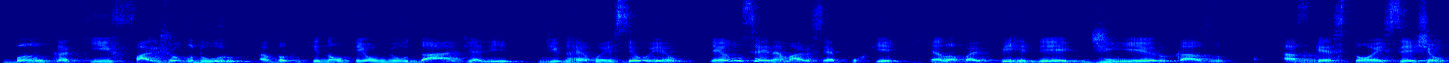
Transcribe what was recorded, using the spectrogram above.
banca que faz jogo duro, a banca que não tem humildade ali de uhum. reconhecer o erro. Eu não sei, né, Mário, se é porque ela vai perder dinheiro caso as é. questões sejam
